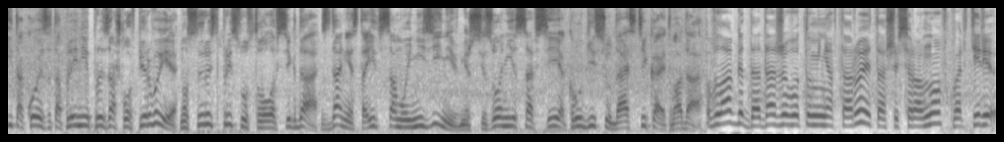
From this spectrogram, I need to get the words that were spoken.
и такое затопление произошло впервые. Но сырость присутствовала всегда. Здание стоит в самой низине. В межсезонье со всей округи сюда стекает вода. Влага, да, даже вот у меня второй этаж, и все равно в квартире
